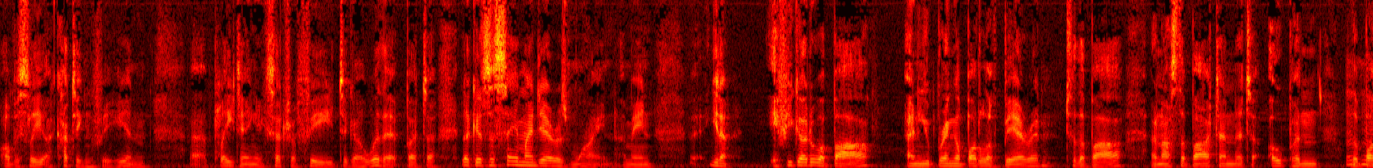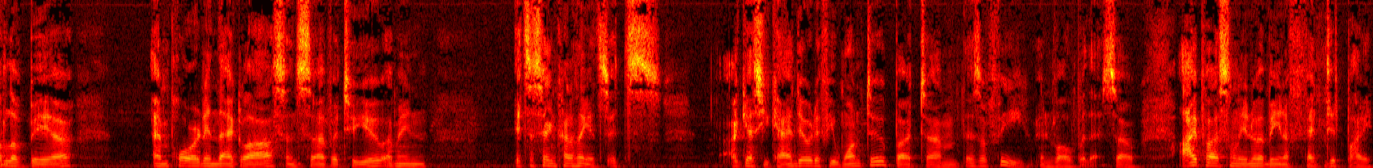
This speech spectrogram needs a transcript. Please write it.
obviously a cutting fee and uh, plating, etc. fee to go with it. But uh, look, it's the same idea as wine. I mean, you know, if you go to a bar and you bring a bottle of beer in to the bar and ask the bartender to open the bottle of beer and pour it in their glass and serve it to you, I mean, it's the same kind of thing. It's it's. I guess you can do it if you want to, but um, there's a fee involved with it. So, I personally have never been offended by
